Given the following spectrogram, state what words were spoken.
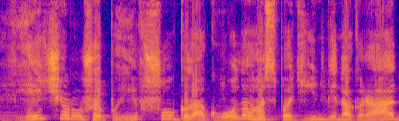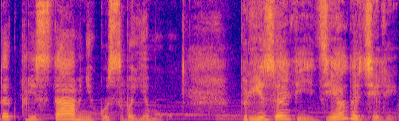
Вечер уже бывшу глагола господин винограда к приставнику своему. «Призови делателей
